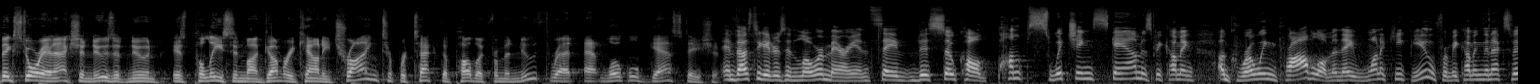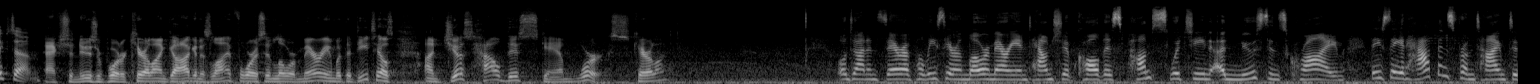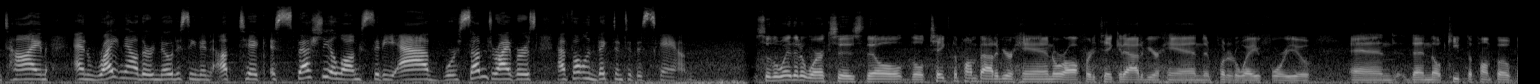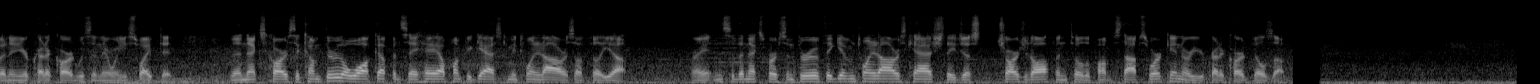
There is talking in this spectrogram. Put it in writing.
Big story on Action News at noon is police in Montgomery County trying to protect the public from a new threat at local gas stations. Investigators in Lower Merion say this so-called pump switching scam is becoming a growing problem and they want to keep you from becoming the next victim. Action News reporter Caroline Goggin is live for us in Lower Merion with the details on just how this scam works. Caroline? Well, John and Sarah, police here in Lower Merion Township call this pump switching a nuisance crime. They say it happens from time to time, and right now they're noticing an uptick, especially along City Ave, where some drivers have fallen victim to this scam. So the way that it works is they'll they'll take the pump out of your hand or offer to take it out of your hand and put it away for you, and then they'll keep the pump open and your credit card was in there when you swiped it. The next cars that come through, they'll walk up and say, "Hey, I'll pump your gas. Give me twenty dollars. I'll fill you up." Right? And so the next person through, if they give them $20 cash, they just charge it off until the pump stops working or your credit card fills up.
